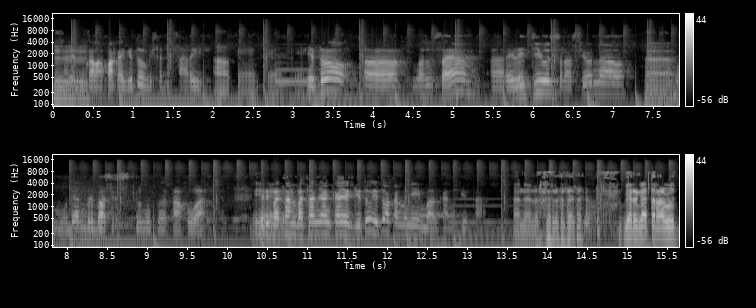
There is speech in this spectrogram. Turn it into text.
hmm. apa kayak gitu bisa dicari. Oke okay, oke okay, oke. Okay. Itu uh, maksud saya uh, religius, rasional, uh. kemudian berbasis ilmu pengetahuan. Yeah, Jadi iya. bacaan-bacaan yang kayak gitu itu akan menyeimbangkan kita. Nah, nah, nah, gitu. Biar nggak terlalu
